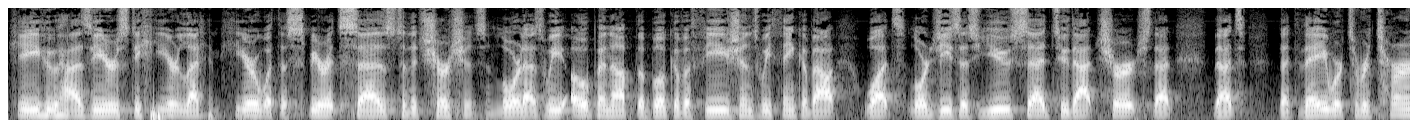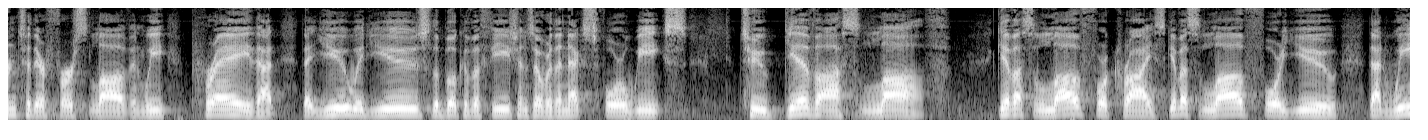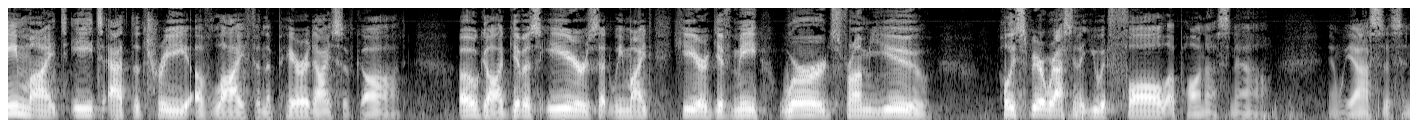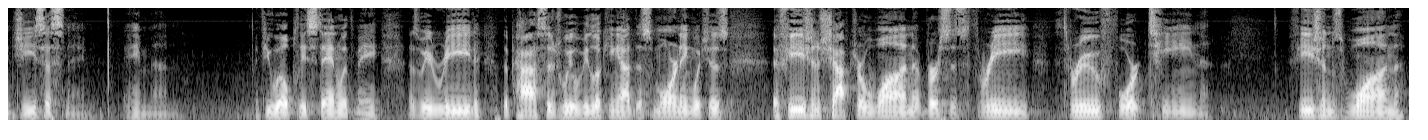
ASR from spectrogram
He who has ears to hear, let him hear what the Spirit says to the churches. And Lord, as we open up the book of Ephesians, we think about what, Lord Jesus, you said to that church that, that that they were to return to their first love. And we pray that, that you would use the book of Ephesians over the next four weeks to give us love. Give us love for Christ. Give us love for you that we might eat at the tree of life in the paradise of God. Oh God, give us ears that we might hear. Give me words from you. Holy Spirit, we're asking that you would fall upon us now. And we ask this in Jesus' name. Amen. If you will, please stand with me as we read the passage we will be looking at this morning, which is Ephesians chapter 1, verses 3 through 14. Ephesians 1,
